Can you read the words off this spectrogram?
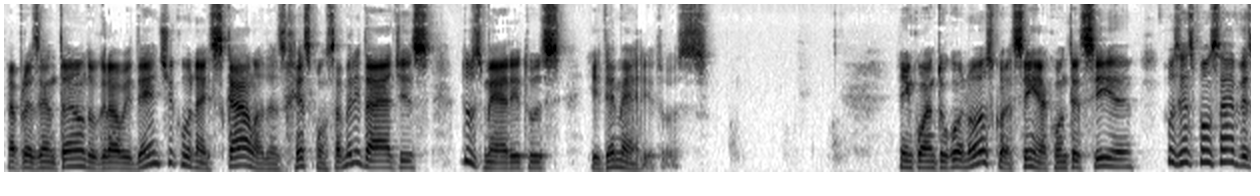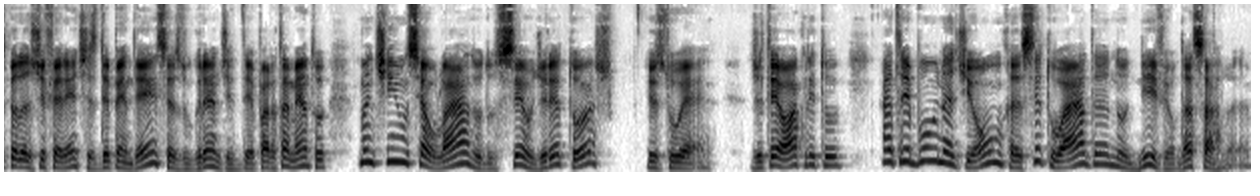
apresentando grau idêntico na escala das responsabilidades, dos méritos e deméritos. Enquanto conosco assim acontecia, os responsáveis pelas diferentes dependências do grande departamento mantinham-se ao lado do seu diretor, isto é, de Teócrito, a tribuna de honra situada no nível da sala.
